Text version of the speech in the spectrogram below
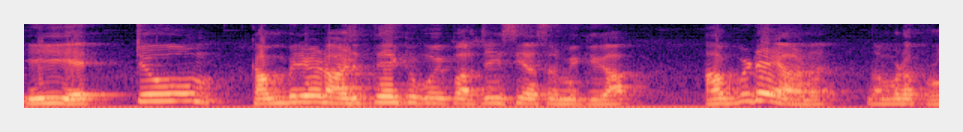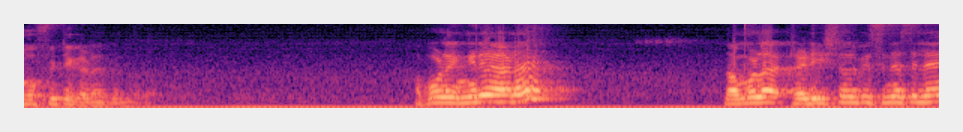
ഈ ഏറ്റവും കമ്പനിയുടെ അടുത്തേക്ക് പോയി പർച്ചേസ് ചെയ്യാൻ ശ്രമിക്കുക. അവിടെയാണ് നമ്മുടെ പ്രോഫിറ്റ് കിടക്കുന്നത്. അപ്പോൾ എങ്ങനെയാണ് നമ്മൾ ട്രഡീഷണൽ ബിസിനസ്സിലെ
